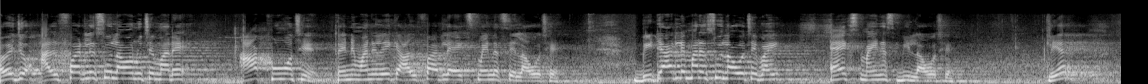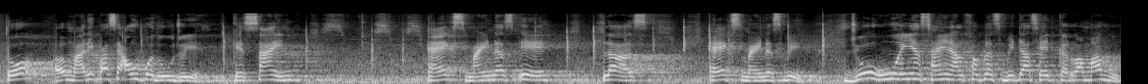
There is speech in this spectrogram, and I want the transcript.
હવે જો આલ્ફા એટલે શું લાવવાનું છે મારે? આ ખૂણો છે, તો એને માની લઈએ કે આલ્ફા એટલે એક્સ માઇનસ એ લાવો છે. બીટા એટલે મારે શું લાવવો છે ભાઈ? એક્સ માઇનસ બી લાવો છે. ક્લિયર તો હવે મારી પાસે આવું પદ હોવું જોઈએ કે sine x minus a plus x minus b જો હું અહીંયા sine alpha plus beta set કરવા માગું,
